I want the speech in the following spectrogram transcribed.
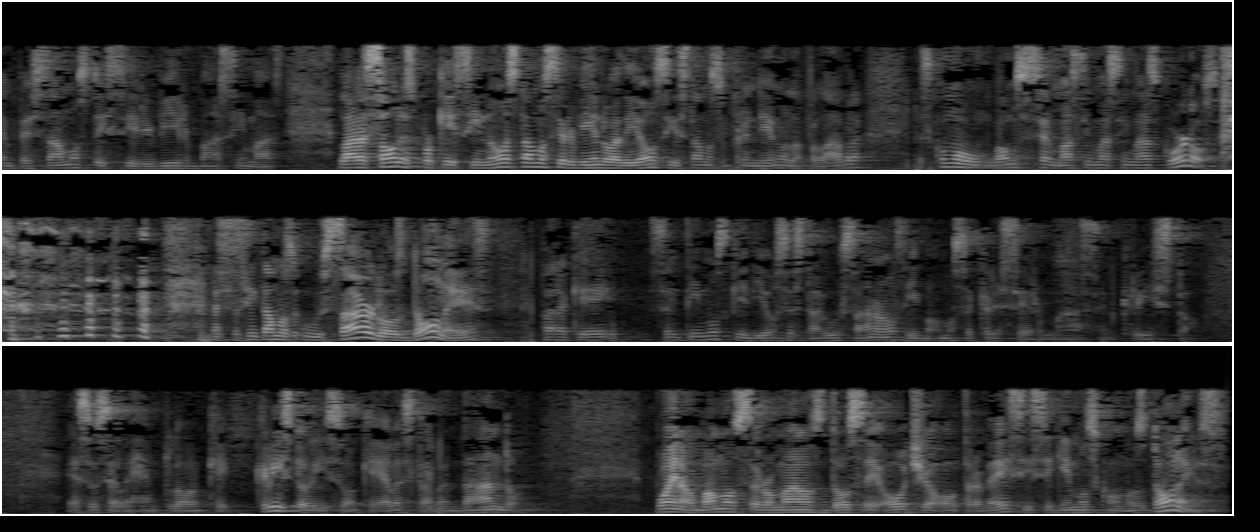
empezamos a servir más y más. La razón es porque si no estamos sirviendo a Dios y estamos aprendiendo la palabra, es como vamos a ser más y más y más gordos. Necesitamos usar los dones para que sentimos que Dios está usándonos y vamos a crecer más en Cristo. Ese es el ejemplo que Cristo hizo, que Él estaba dando. Bueno, vamos a Romanos 12, 8 otra vez y seguimos con los dones.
